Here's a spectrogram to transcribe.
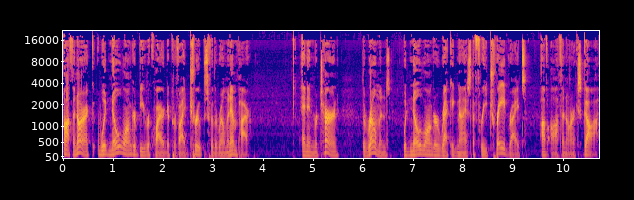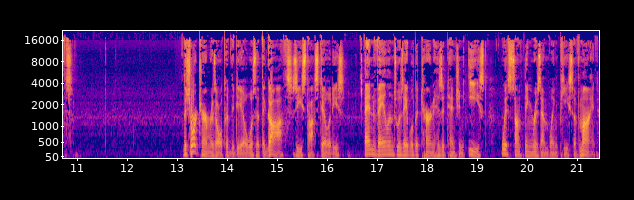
Athanaric would no longer be required to provide troops for the Roman Empire, and in return, the Romans would no longer recognize the free trade rights of Athanaric's Goths. The short-term result of the deal was that the Goths ceased hostilities, and Valens was able to turn his attention east with something resembling peace of mind.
